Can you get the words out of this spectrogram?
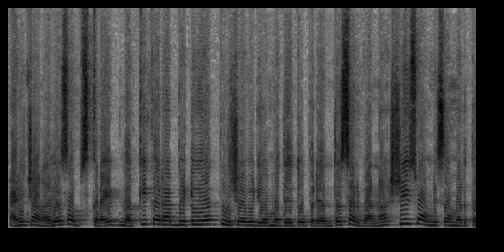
आणि चॅनलला सबस्क्राईब नक्की करा. भेटूयात पुढच्या व्हिडिओमध्ये. तोपर्यंत सर्वांना श्री स्वामी समर्थ.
